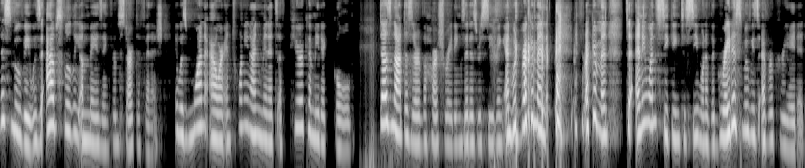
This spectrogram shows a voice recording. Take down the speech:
This movie was absolutely amazing from start to finish. It was one hour and 29 minutes of pure comedic gold. Does not deserve the harsh ratings it is receiving and would recommend recommend to anyone seeking to see one of the greatest movies ever created.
